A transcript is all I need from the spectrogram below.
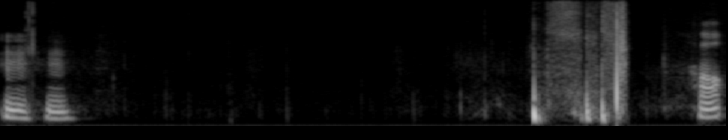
嗯哼，好，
